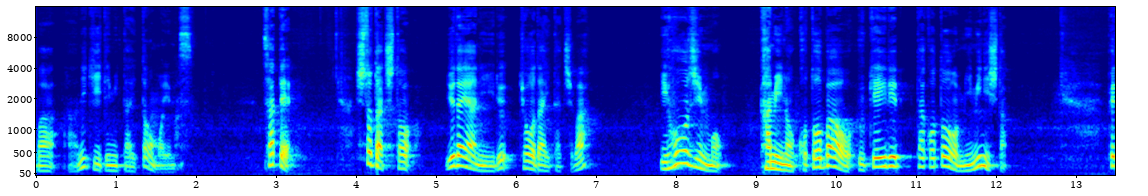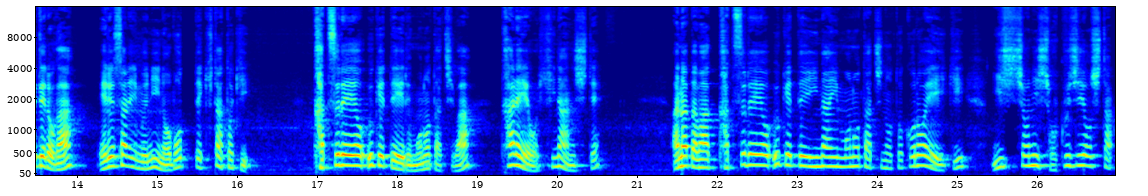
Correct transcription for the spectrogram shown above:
葉に聞いてみたいと思います。さて、使徒たちとユダヤにいる兄弟たちは、違法人も神の言葉を受け入れたことを耳にした。ペテロがエルサレムに登ってきたとき、割礼を受けている者たちは彼を非難して、あなたは割礼を受けていない者たちのところへ行き、一緒に食事をした。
